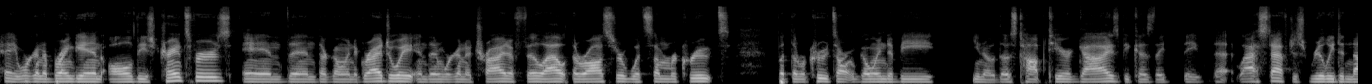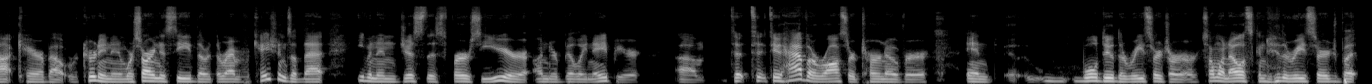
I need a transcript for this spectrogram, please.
hey, we're going to bring in all these transfers, and then they're going to graduate, and then we're going to try to fill out the roster with some recruits, but the recruits aren't going to be, you know, those top tier guys because they they that last staff just really did not care about recruiting, and we're starting to see the the ramifications of that even in just this first year under Billy Napier. Um, to, to, to have a roster turnover and uh, we'll do the research or, or, someone else can do the research but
